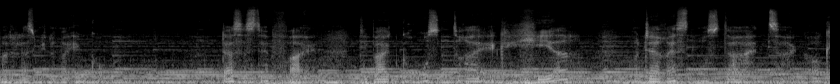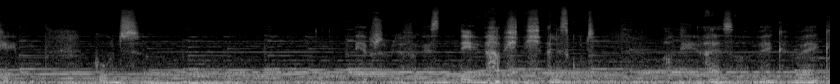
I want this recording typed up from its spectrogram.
Warte, lass mich nochmal eben gucken. Das ist der Pfeil. Die beiden großen Dreiecke hier und der Rest muss dahin zeigen. Okay, gut. Ich habe schon wieder vergessen. Nee, habe ich nicht. Alles gut. Okay, also weg, weg.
